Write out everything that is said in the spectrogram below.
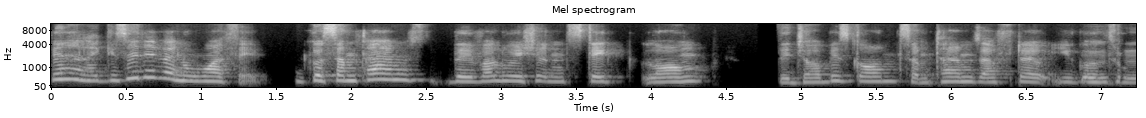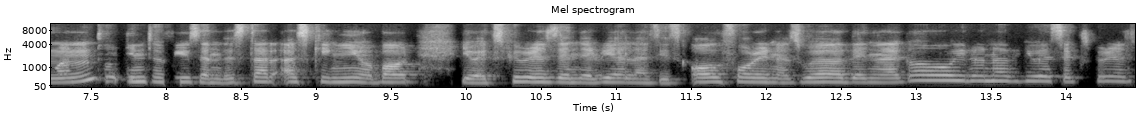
Then you're like, is it even worth it? Because sometimes the evaluations take long, the job is gone. Sometimes after you go through one Mhm. two interviews and they start asking you about your experience, and they realize it's all foreign as well. Then you're like, oh, you don't have US experience.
